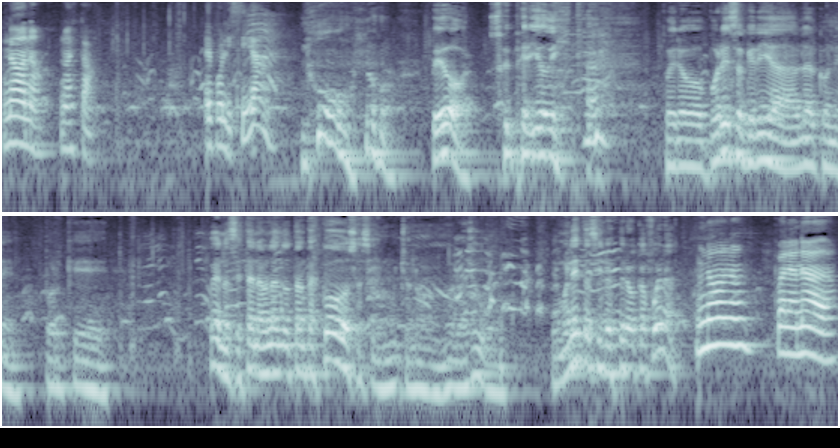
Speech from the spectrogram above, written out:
No, no, no está. ¿Es policía? No, no. Peor, soy periodista. Pero por eso quería hablar con él. Porque, bueno, se están hablando tantas cosas y mucho no, no lo ayudan. ¿Le molesta si lo espero acá afuera? No, no, para nada.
